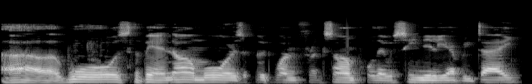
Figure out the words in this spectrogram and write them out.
uh, wars. The Vietnam War is a good one, for example. They were seen nearly every day.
